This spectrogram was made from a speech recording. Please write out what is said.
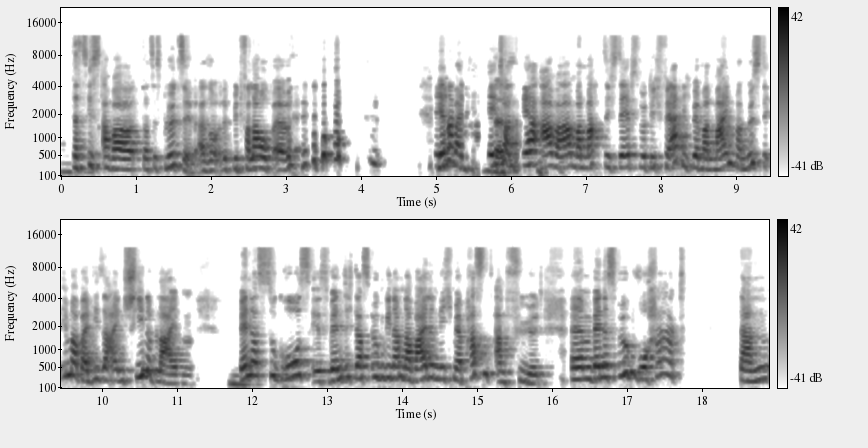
Das ist aber, das ist Blödsinn. Also mit Verlaub. Äh, Ja, meine Eltern sehr, aber man macht sich selbst wirklich fertig, wenn man meint, man müsste immer bei dieser einen Schiene bleiben. Wenn das zu groß ist, wenn sich das irgendwie nach einer Weile nicht mehr passend anfühlt, ähm, wenn es irgendwo hakt, dann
